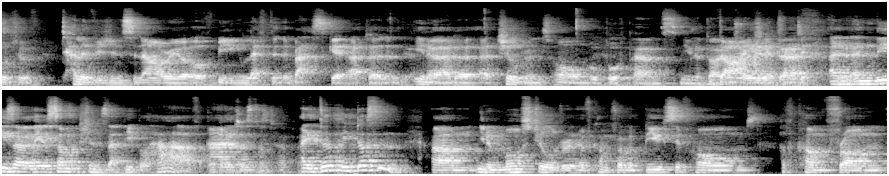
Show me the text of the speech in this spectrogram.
sort of television scenario of being left in a basket at a Yeah. you know at a, a children's home Or both parents, you know, died. died in a tragedy. And, and these are the assumptions that people have. But and it just don't happen. It, does, it doesn't. Um, you know, most children have come from abusive homes, have come from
